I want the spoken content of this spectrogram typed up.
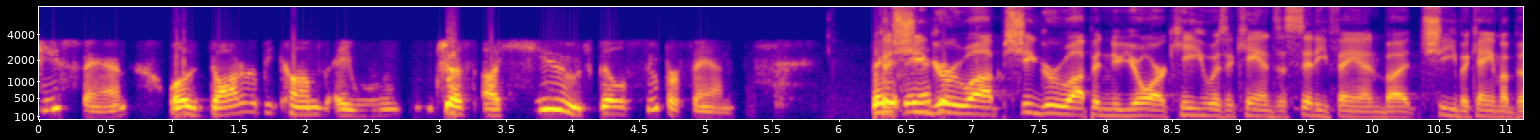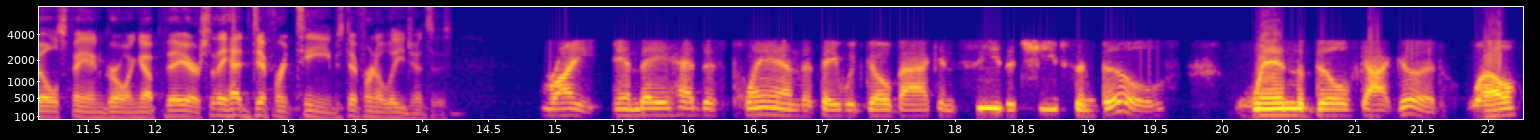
Chiefs fan. Well, his daughter becomes a just a huge Bill super fan. Because she grew up, she grew up in New York. He was a Kansas City fan, but she became a Bills fan growing up there. So they had different teams, different allegiances. Right, and they had this plan that they would go back and see the Chiefs and Bills when the Bills got good. Well,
